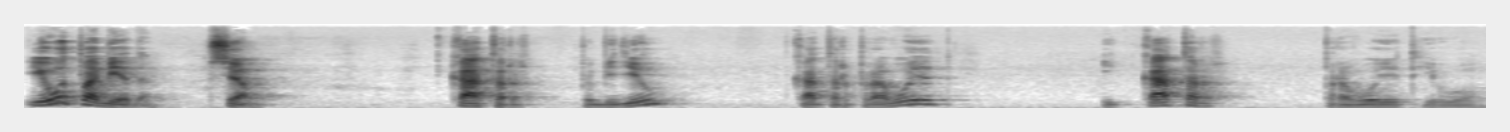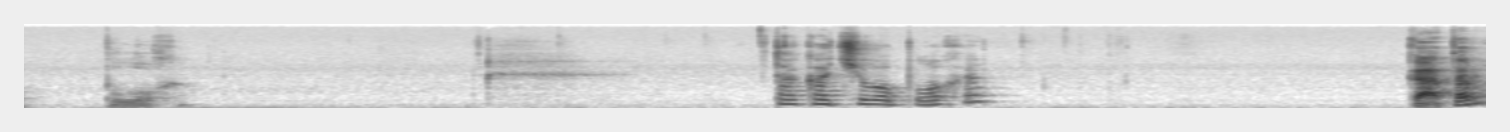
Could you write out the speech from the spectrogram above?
И вот победа. Все. Катар победил, Катар проводит, и Катар проводит его плохо. Так, а чего плохо? Катар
